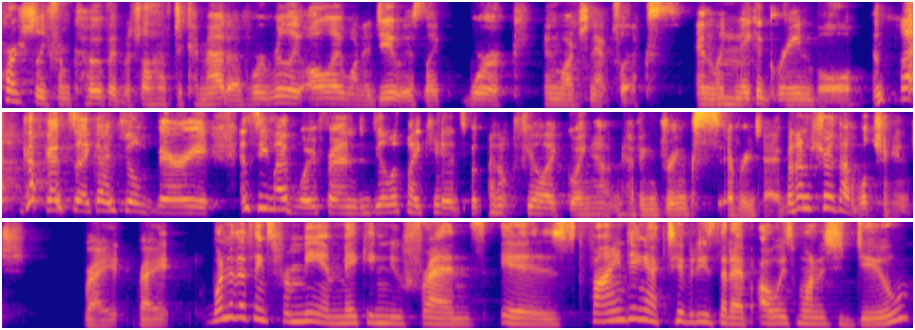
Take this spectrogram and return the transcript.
partially from COVID, which I'll have to come out of, where really all I want to do is like work and watch Netflix and like mm. make a green bowl. And like, it's like I feel very and see my boyfriend and deal with my kids, but I don't feel like going out and having drinks every day. But I'm sure that will change. Right, right. One of the things for me in making new friends is finding activities that I've always wanted to do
